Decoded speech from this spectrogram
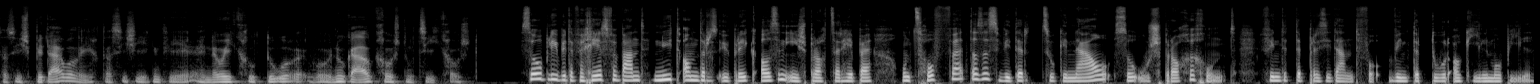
das ist bedauerlich. Das ist irgendwie eine neue Kultur, die nur Geld kostet und Zeit kostet. So bleibt der Verkehrsverband nichts anderes übrig, als eine Einsprache zu erheben und zu hoffen, dass es wieder zu genau so Aussprachen kommt, findet der Präsident von Winterthur Agil Mobil.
